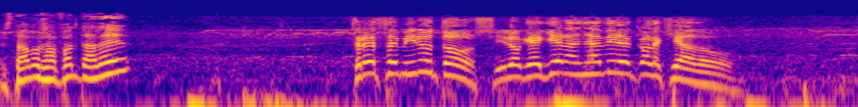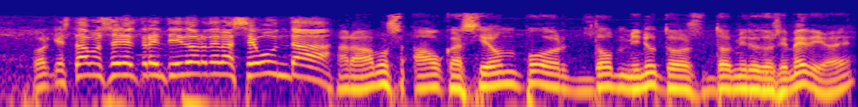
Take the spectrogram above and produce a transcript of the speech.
Estamos a falta de... 13 minutos y lo que quiera añadir el colegiado. Porque estamos en el 32 de la segunda. Ahora vamos a ocasión por dos minutos, dos minutos y medio, ¿eh?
